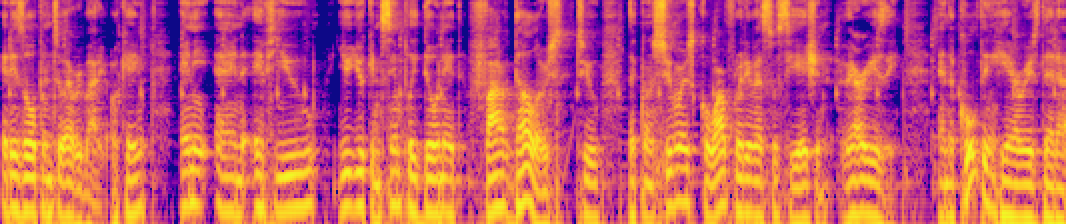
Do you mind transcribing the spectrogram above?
It is open to everybody. Okay. Any and if you you you can simply donate five dollars to the Consumers Cooperative Association. Very easy. And the cool thing here is that uh,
